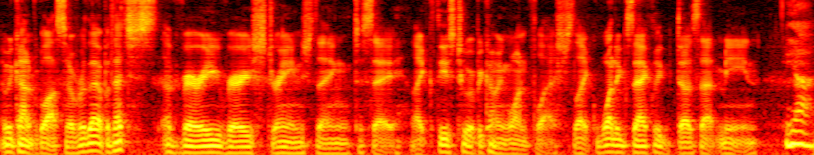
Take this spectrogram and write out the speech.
And we kind of gloss over that, but that's just a very, very strange thing to say. Like these two are becoming one flesh. Like what exactly does that mean? Yeah.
